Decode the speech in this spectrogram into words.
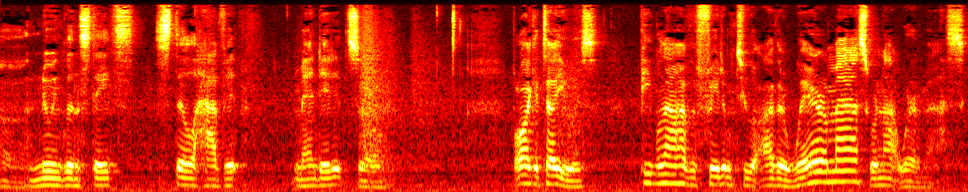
uh, New England states still have it mandated. So, but all I can tell you is people now have the freedom to either wear a mask or not wear a mask.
